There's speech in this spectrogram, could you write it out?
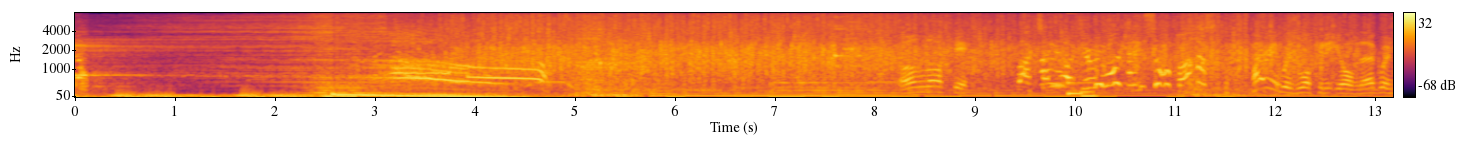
go. Unlucky. But I tell you what, Jury, what you so fast? Harry was looking at you over there going,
